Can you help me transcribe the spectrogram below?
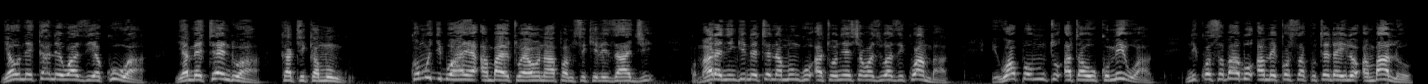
yaonekane wazi ya kuwa yametendwa katika mungu. Kwa mujibu wa haya ambayo twayaona hapa msikilizaji kwa mara nyingine tena mungu atuonyesha waziwazi kwamba iwapo mtu atahukumiwa ni kwa sababu amekosa kutenda hilo ambalo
